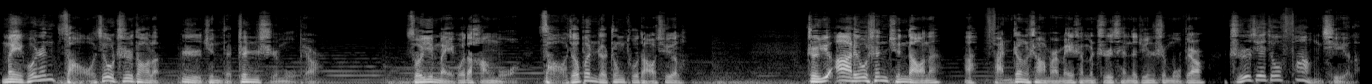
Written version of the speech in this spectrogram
美国人早就知道了日军的真实目标，所以美国的航母早就奔着中途岛去了。至于阿留申群岛呢？啊，反正上面没什么值钱的军事目标，直接就放弃了。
